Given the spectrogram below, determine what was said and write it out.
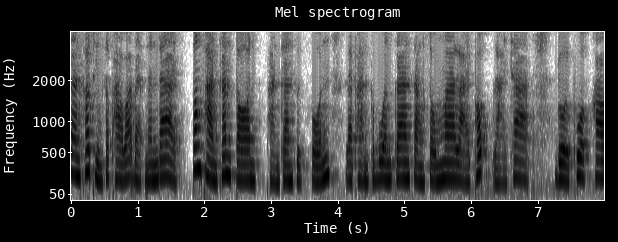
การเข้าถึงสภาวะแบบนั้นได้ ต้องผ่านขั้นตอน ผ่านการฝึกฝน และผ่านกระบวนการสั่งสมมาหลายภพหลายชาติ โดยพวกเขา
